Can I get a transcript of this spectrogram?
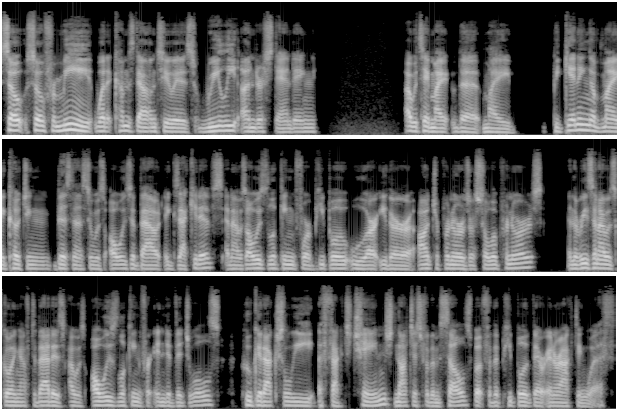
So, so for me, what it comes down to is really understanding. I would say my the my beginning of my coaching business, it was always about executives, and I was always looking for people who are either entrepreneurs or solopreneurs. And the reason I was going after that is I was always looking for individuals who could actually affect change, not just for themselves, but for the people that they're interacting with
